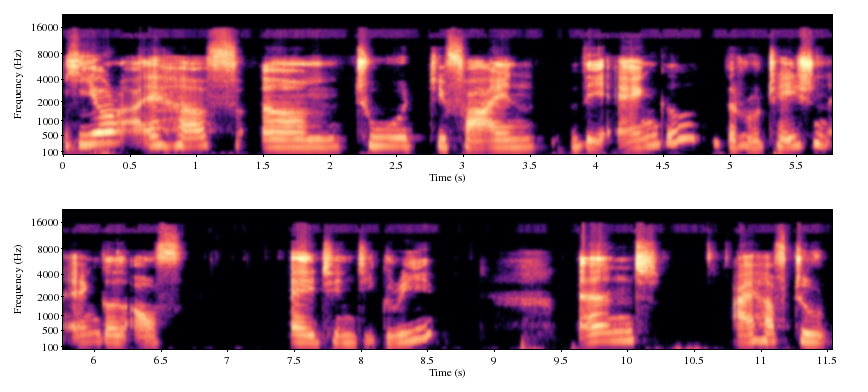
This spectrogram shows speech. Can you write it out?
Here I have um, to define the angle, the rotation angle of 18 degree. And I have to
